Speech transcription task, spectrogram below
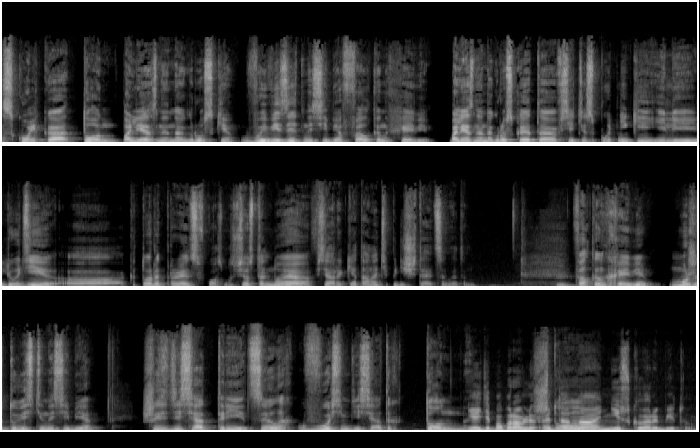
сколько тонн полезной нагрузки вывезет на себе Falcon Heavy? Полезная нагрузка это все те спутники или люди, а, которые отправляются в космос. Все остальное, вся ракета, она типа не считается в этом. Мгм. Falcon Heavy может увезти на себе 63,8 тонны. Я тебя поправлю, это Что- на низкую орбиту.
